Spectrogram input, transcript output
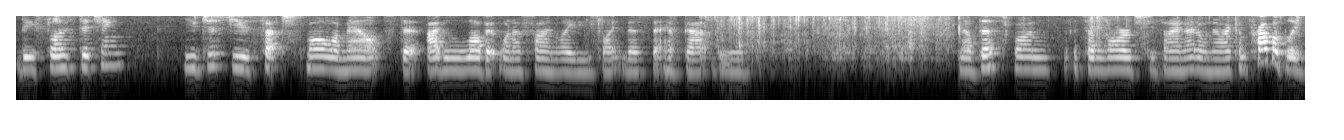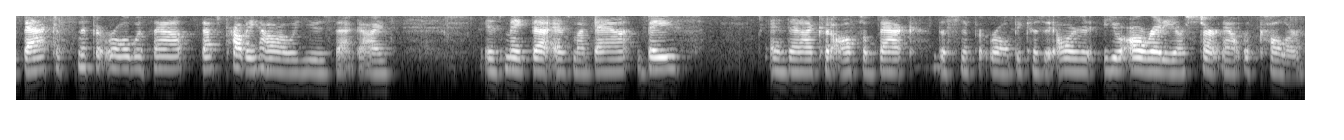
the slow stitching, you just use such small amounts that I love it when I find ladies like this that have got these. Now this one, it's a large design. I don't know. I can probably back a snippet roll with that. That's probably how I will use that, guys, is make that as my bat base. And then I could also back the snippet roll because it already, you already are starting out with color.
